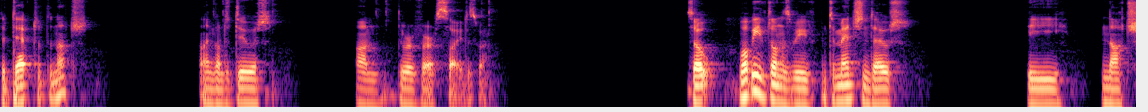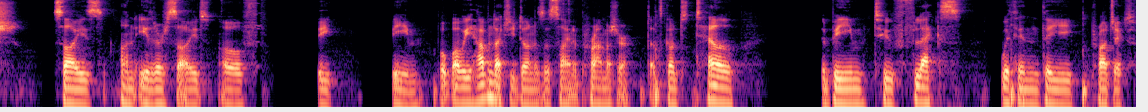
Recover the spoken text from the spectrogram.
the depth of the notch. And I'm going to do it on the reverse side as well. So what we've done is we've dimensioned out the notch size on either side of the beam. But what we haven't actually done is assign a parameter that's going to tell the beam to flex within the project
